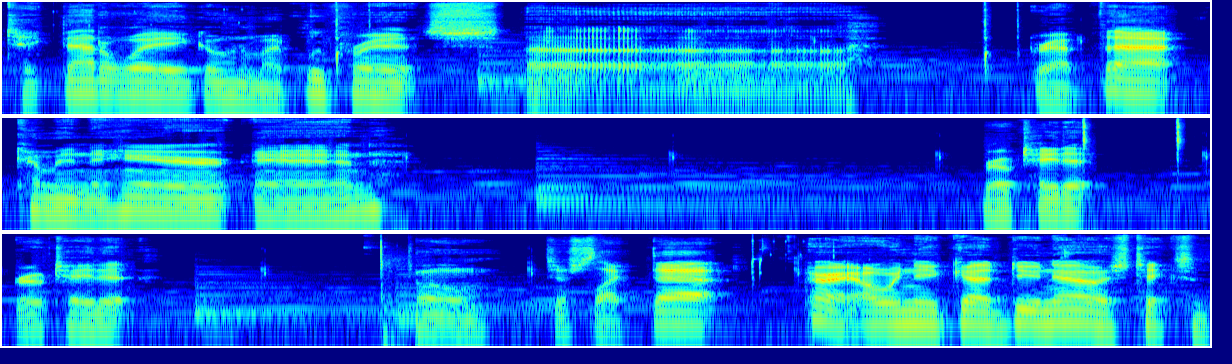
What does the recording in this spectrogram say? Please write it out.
Take that away, go into my blueprints. Uh, grab that, come into here and rotate it, rotate it. Boom, just like that. All right, all we need to do now is take some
